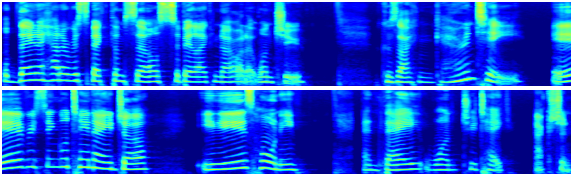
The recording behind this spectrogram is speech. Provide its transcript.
or they know how to respect themselves to be like, no, I don't want to. Because I can guarantee every single teenager is horny and they want to take action.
